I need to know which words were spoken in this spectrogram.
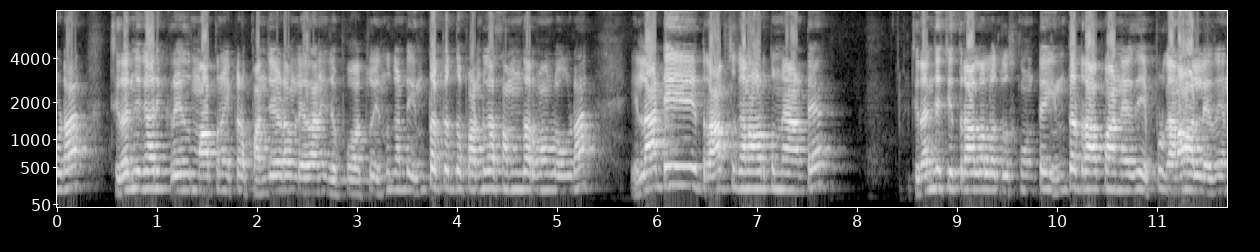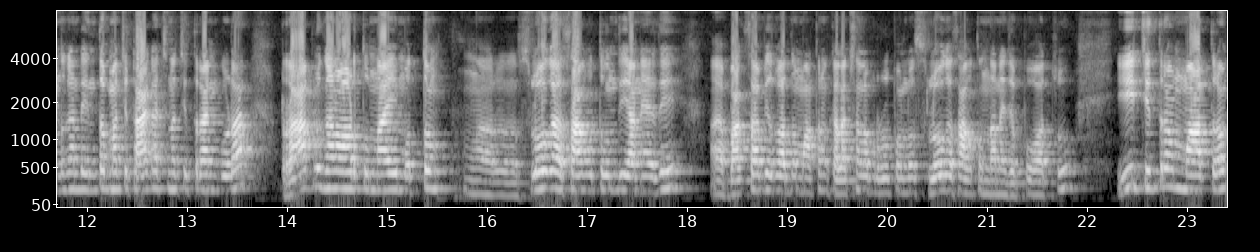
కూడా చిరంజీవి గారి క్రేజ్ మాత్రం ఇక్కడ పనిచేయడం లేదని చెప్పవచ్చు. ఎందుకంటే ఇంత పెద్ద పండుగ సందర్భంలో కూడా ఎలాంటి డ్రాప్స్ కనబడుతున్నాయంటే చిరంజీవి చిత్రాలలో చూసుకుంటే ఇంత డ్రాప్ అనేది ఎప్పుడు కనబడలేదు. ఎందుకంటే ఇంత మంచి టాక్ వచ్చిన చిత్రానికి కూడా డ్రాప్లు కనబడుతున్నాయి. మొత్తం స్లోగా సాగుతుంది అనేది బాక్స్ ఆఫీస్ వద్ద మాత్రం కలెక్షన్ల రూపంలో స్లోగా సాగుతుందనే చెప్పవచ్చు ఈ చిత్రం మాత్రం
